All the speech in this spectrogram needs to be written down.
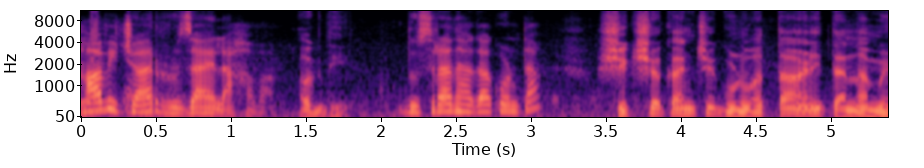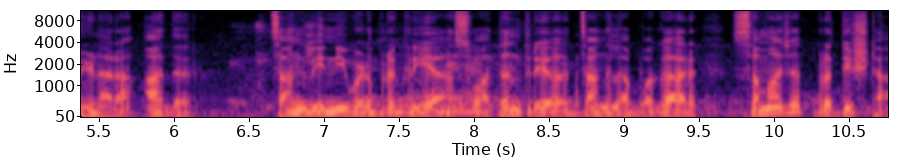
हा विचार रुजायला हवा. अगदी. दुसरा धागा कोणता? शिक्षकांची गुणवत्ता आणि त्यांना मिळणारा आदर. चांगली निवड प्रक्रिया स्वातंत्र्य चांगला पगार समाजात प्रतिष्ठा.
